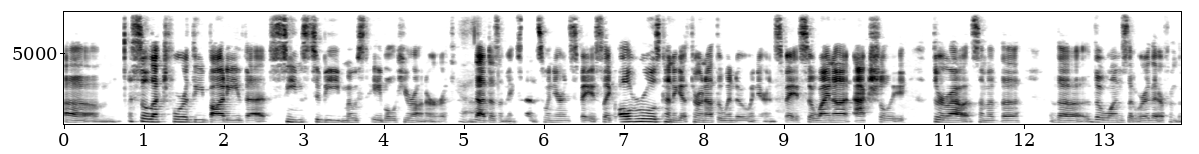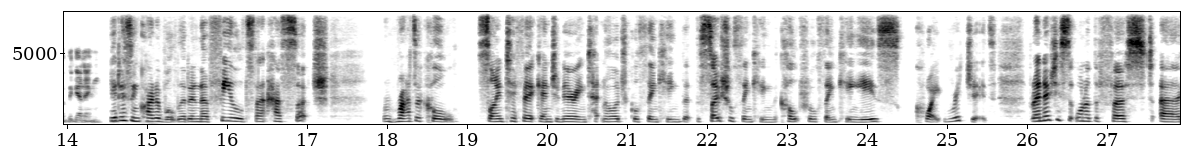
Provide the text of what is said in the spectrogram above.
um, select for the body that seems to be most able here on Earth. Yeah. That doesn't make sense when you're in space. Like all rules kind of get thrown out the window when you're in space. So why not actually throw out some of the the the ones that were there from the beginning? It is incredible that in a field that has such radical scientific engineering technological thinking that the social thinking the cultural thinking is quite rigid but i noticed that one of the first uh,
